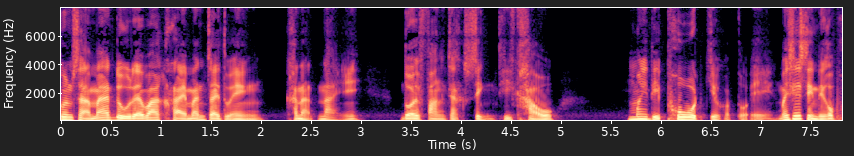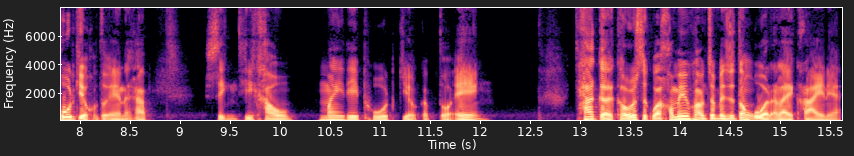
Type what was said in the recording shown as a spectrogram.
คุณสามารถดูได้ว่าใครมั่นใจตัวเองขนาดไหน โดยฟังจากสิ่งที่เขาไม่ได้พูดเกี่ยวกับตัวเอง ไม่ใช่สิ่งที่เขาพูดเกี่ยวกับตัวเองนะครับ สิ่งที่เขาไม่ได้พูดเกี่ยวกับตัวเอง ถ้าเกิดเขารู้สึกว่าเขาไม่มีความจำเป็นจะต้องอวดอะไรใครเนี่ย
